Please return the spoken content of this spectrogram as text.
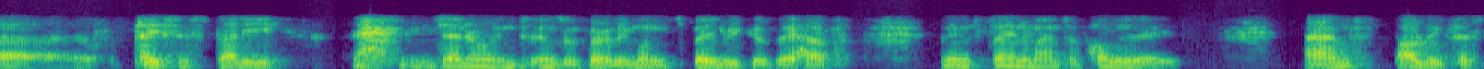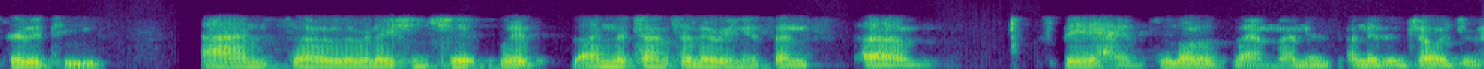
uh, place to study in general in terms of early modern Spain because they have an insane amount of holidays and public festivities. And so the relationship with, and the Chancellor in a sense, um, spearheads a lot of them and is, and is in charge of,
